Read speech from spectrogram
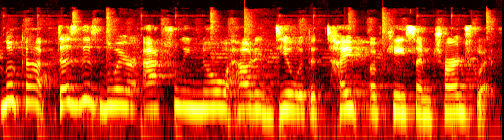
Look up does this lawyer actually know how to deal with the type of case I'm charged with?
